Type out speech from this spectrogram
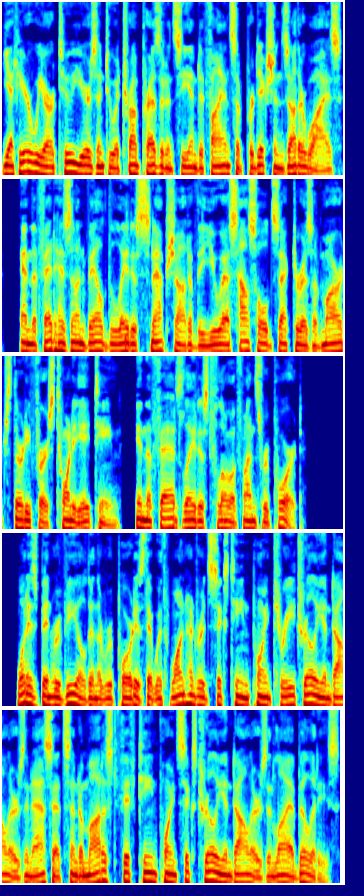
Yet here we are two years into a Trump presidency in defiance of predictions otherwise, and the Fed has unveiled the latest snapshot of the U.S. household sector as of March 31, 2018, in the Fed's latest Flow of Funds report. What has been revealed in the report is that with $116.3 trillion in assets and a modest $15.6 trillion in liabilities,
